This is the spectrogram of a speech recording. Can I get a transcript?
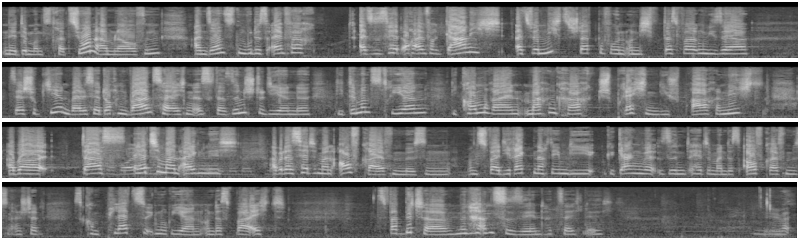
eine Demonstration am Laufen. Ansonsten wurde es einfach, also es hätte auch einfach gar nicht, als wenn nichts stattgefunden. Und ich, das war irgendwie sehr, sehr schockierend, weil es ja doch ein Warnzeichen ist. Da sind Studierende, die demonstrieren, die kommen rein, machen Krach, sprechen die Sprache nicht. Aber das hätte man eigentlich, aber das hätte man aufgreifen müssen. Und zwar direkt nachdem die gegangen sind, hätte man das aufgreifen müssen, anstatt es komplett zu ignorieren. Und das war echt es war bitter mit anzusehen tatsächlich.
